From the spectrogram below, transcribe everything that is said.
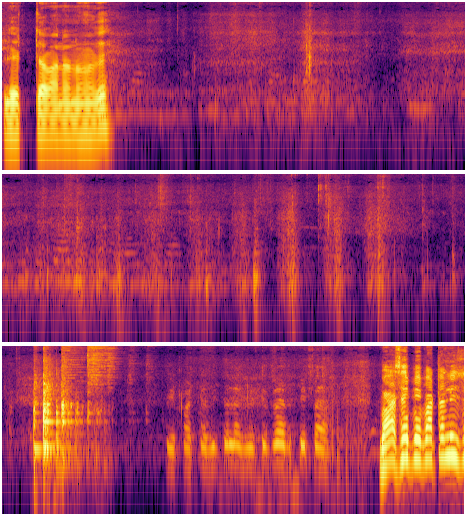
প্লেটটা বানানো হবে পেপারটা দিতে লাগবে পেপার পেপার বা সে পেপারটা লিস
